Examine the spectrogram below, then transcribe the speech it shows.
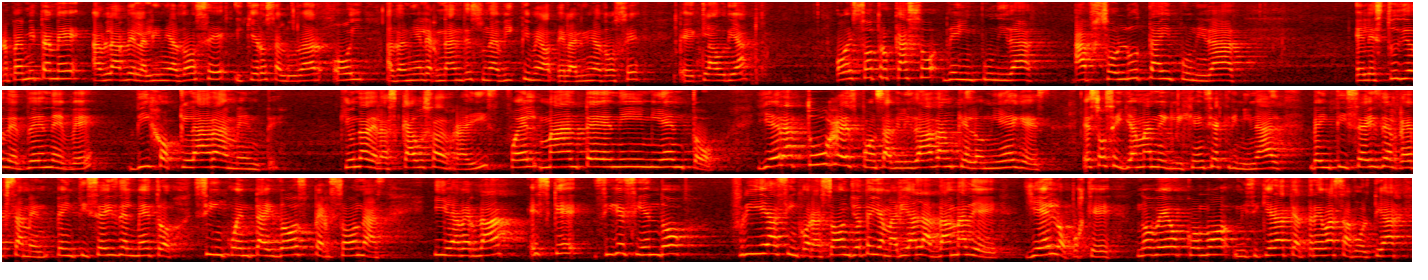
Pero permítame hablar de la línea 12 y quiero saludar hoy a Daniel Hernández, una víctima de la línea 12, eh, Claudia. O es otro caso de impunidad, absoluta impunidad. El estudio de DNB dijo claramente que una de las causas raíz fue el mantenimiento y era tu responsabilidad aunque lo niegues. Eso se llama negligencia criminal. 26 del Repsamen, 26 del Metro, 52 personas. Y la verdad es que sigue siendo fría, sin corazón. Yo te llamaría la dama de hielo, porque no veo cómo ni siquiera te atrevas a voltear.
